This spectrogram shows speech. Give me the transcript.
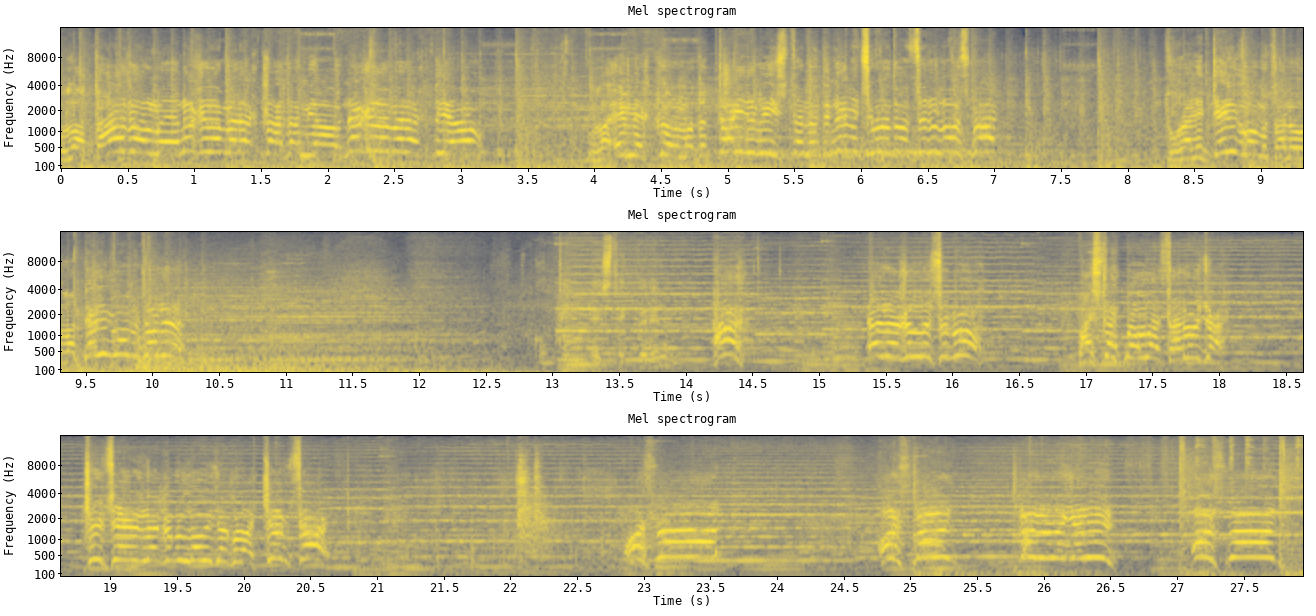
Ula daha da almaya ne kadar meraklı adam ya. Ne kadar meraklı ya. Ula emekli olmadı. Dayını istemedi. Ne biçim adamsın ula Osman? Dur Ali deli komutanı ula. Deli komutanı. Komutanım destek verelim mi? Ha? En akıllısı bu. Başlatma ulan Sarı Hoca. Kimse yerinden kımıldamayacak ulan. Kimse. Osman! Osman! Dön ulan geri! Osman!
